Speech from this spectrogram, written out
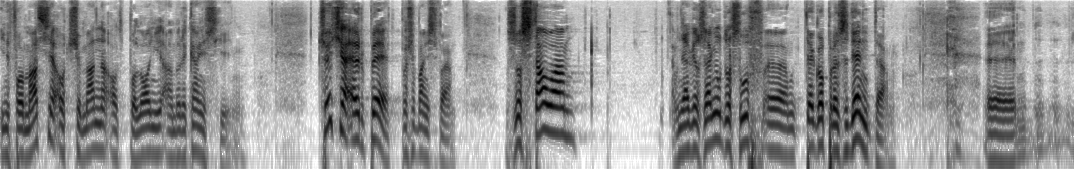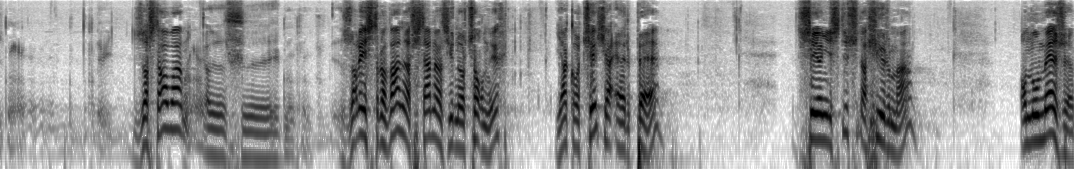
Informacja otrzymana od Polonii amerykańskiej. Trzecia RP, proszę Państwa, została w nawiązaniu do słów e, tego prezydenta. E, została e, zarejestrowana w Stanach Zjednoczonych jako trzecia RP syjonistyczna firma o numerze,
